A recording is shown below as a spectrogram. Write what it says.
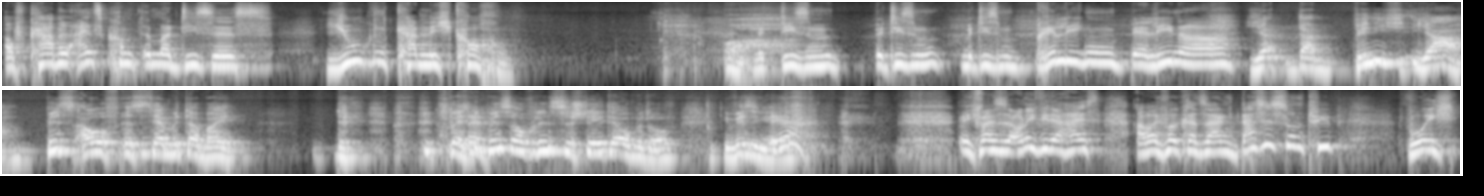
Auf Kabel 1 kommt immer dieses Jugend kann nicht kochen. Oh. Mit diesem mit diesem, mit diesem brilligen Berliner. Ja, da bin ich, ja, bis auf ist der mit dabei. Bei der Bis auf Liste steht der auch mit drauf. Die wissen ja. ja. Ich weiß es auch nicht, wie der heißt, aber ich wollte gerade sagen, das ist so ein Typ, wo ich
